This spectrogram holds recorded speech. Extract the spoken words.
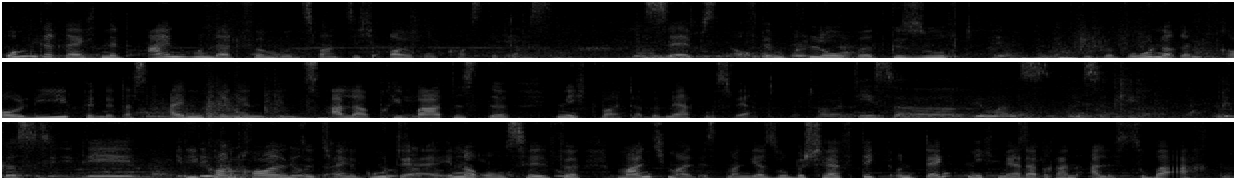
Umgerechnet 125 Euro kostet das. Selbst auf dem Klo wird gesucht. Die Bewohnerin Frau Lee findet das Eindringen ins Allerprivateste nicht weiter bemerkenswert. Die Kontrollen sind eine gute Erinnerungshilfe. Manchmal ist man ja so beschäftigt und denkt nicht mehr daran, alles zu beachten.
